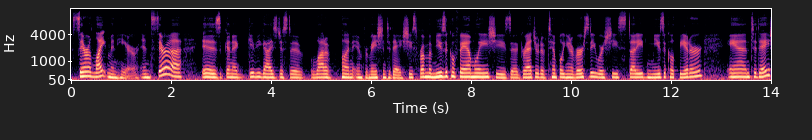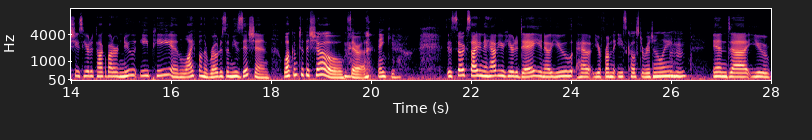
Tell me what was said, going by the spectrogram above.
Sarah Lightman here. And Sarah is going to give you guys just a lot of fun information today. She's from a musical family. She's a graduate of Temple University, where she studied musical theater. And today she's here to talk about her new EP and life on the road as a musician. Welcome to the show, Sarah. Thank you. It's so exciting to have you here today. You know, you have you're from the East Coast originally, Mm-hmm. and uh, you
